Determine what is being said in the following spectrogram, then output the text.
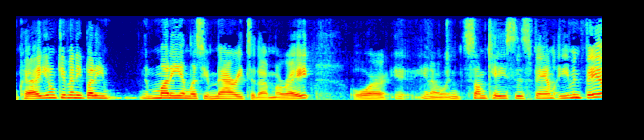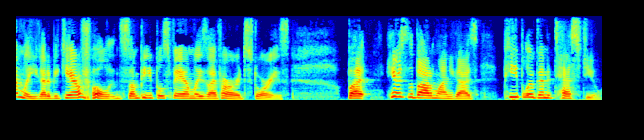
okay? You don't give anybody money unless you're married to them, all right? Or, you know, in some cases, family, even family, you got to be careful. In some people's families, I've heard stories. But here's the bottom line, you guys people are going to test you.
